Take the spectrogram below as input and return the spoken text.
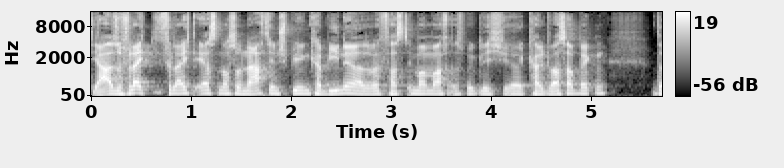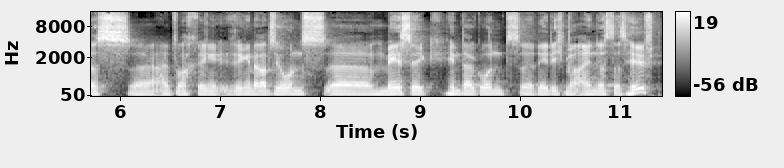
ja, also vielleicht, vielleicht erst noch so nach den Spielen Kabine, also was fast immer mache, ist wirklich äh, Kaltwasserbecken. Das äh, einfach re regenerationsmäßig Hintergrund äh, rede ich mir ein, dass das hilft.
